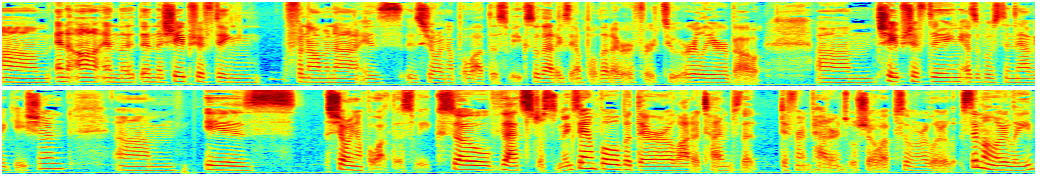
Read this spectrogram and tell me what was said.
Um, and uh, and the and the shape shifting phenomena is is showing up a lot this week. So that example that I referred to earlier about um, shape shifting as opposed to navigation um, is showing up a lot this week. So that's just an example, but there are a lot of times that different patterns will show up similarly similarly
